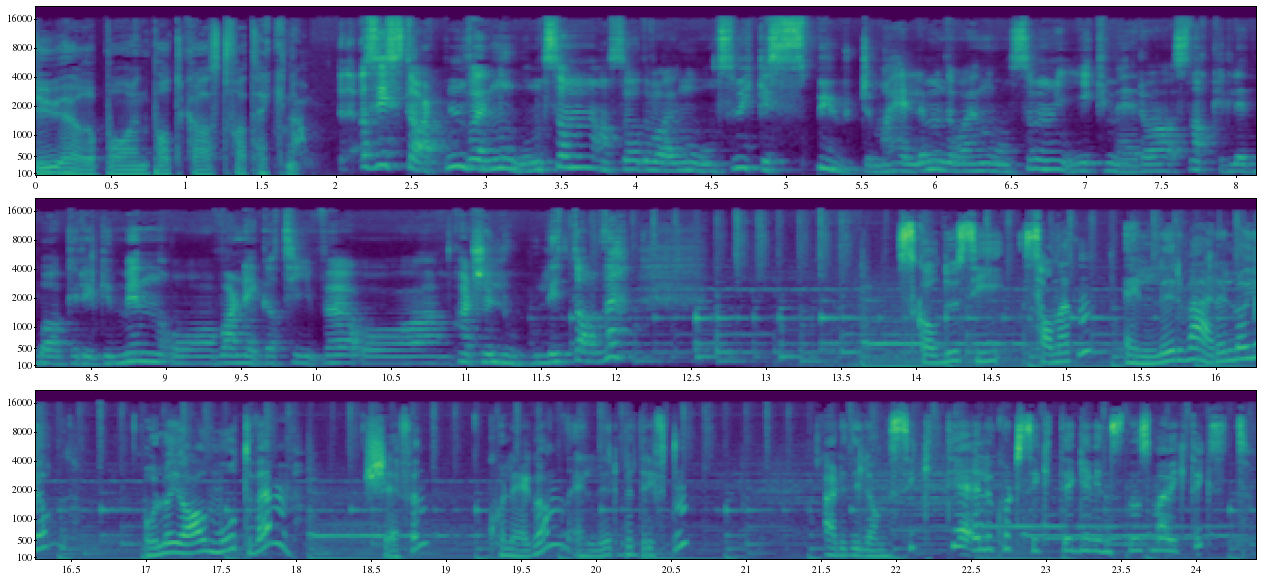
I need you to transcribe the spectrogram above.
Du hører på en podkast fra Tekna. Altså I starten var det noen som altså det var jo noen som ikke spurte meg heller, men det var jo noen som gikk mer og snakket litt bak ryggen min og var negative og kanskje lo litt av det. Skal du si sannheten eller være lojal? Og lojal mot hvem? Sjefen, kollegaen eller bedriften? Er det de langsiktige eller kortsiktige gevinstene som er viktigst?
